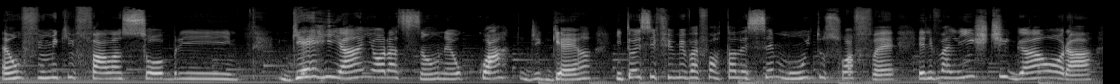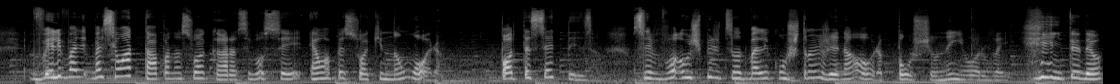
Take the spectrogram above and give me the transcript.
É um filme que fala sobre guerrear em oração, né? O quarto de guerra. Então esse filme vai fortalecer muito sua fé. Ele vai lhe instigar a orar. Ele vai, vai ser uma tapa na sua cara se você é uma pessoa que não ora. Pode ter certeza. Você, o Espírito Santo vai lhe constranger na hora. Poxa, eu nem oro, velho. Entendeu?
